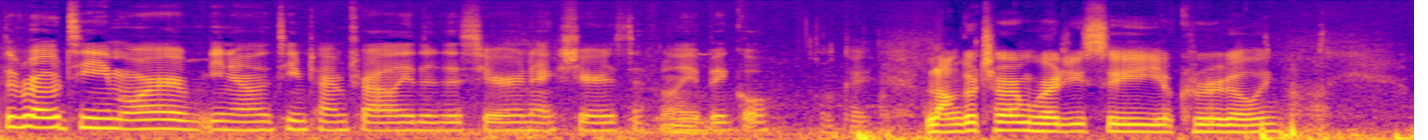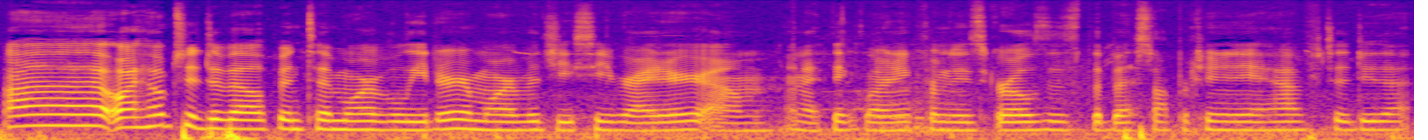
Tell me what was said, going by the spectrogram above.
The road team or you know the team time trial either this year or next year is definitely a big goal. Okay. Longer term, where do you see your career going? Uh, well, I hope to develop into more of a leader and more of a GC rider, um, and I think learning from these girls is the best opportunity I have to do that.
